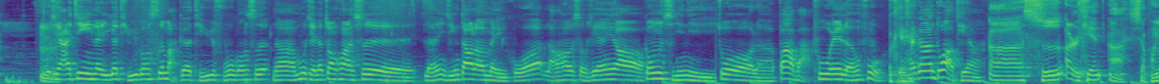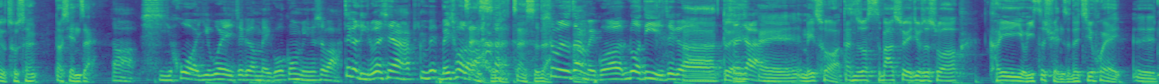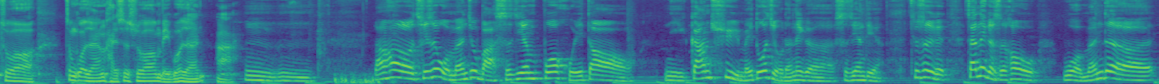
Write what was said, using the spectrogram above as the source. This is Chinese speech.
目前还经营了一个体育公司嘛，一个体育服务公司。那目前的状况是，人已经到了美国，然后首先要恭喜你做了爸爸，初为人父。OK 才刚刚多少天啊？呃，十二天啊，小朋友出生到现在，啊，喜获一位这个美国公民是吧？这个理论现在还没没错的吧？暂时的，暂时的，是不是在美国落地这个生下来？呃，没错。但是说十八岁，就是说可以有一次选择的机会，呃，做中国人还是说美国人啊？嗯嗯，然后其实我们就把时间拨回到你刚去没多久的那个时间点，就是在那个时候，我们的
